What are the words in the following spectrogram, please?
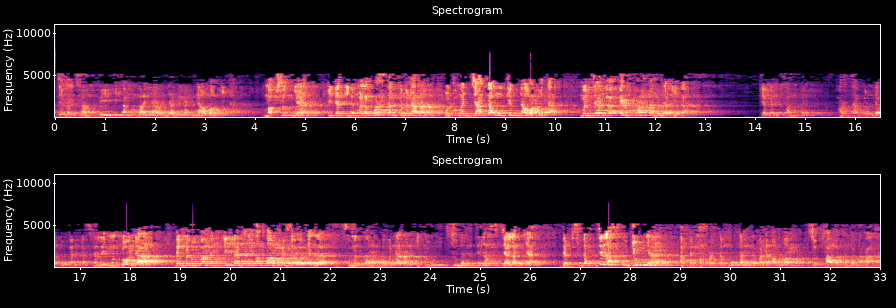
jangan sampai kita membayarnya dengan nyawa kita. Maksudnya, kita tidak melepaskan kebenaran untuk menjaga mungkin nyawa kita. Menjaga harta benda kita. Jangan sampai harta benda bukankah sering menggoda dan melupakan kita dari Allah Azza wa Jalla. Sementara kebenaran itu sudah jelas jalannya dan sudah jelas ujungnya akan mempertemukan kepada Allah Subhanahu wa taala.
